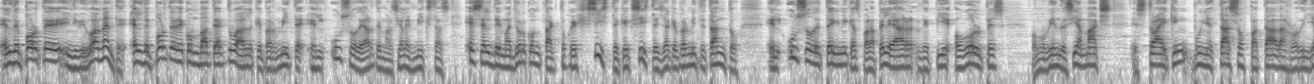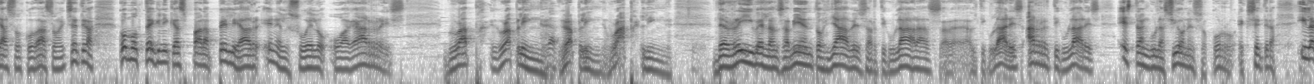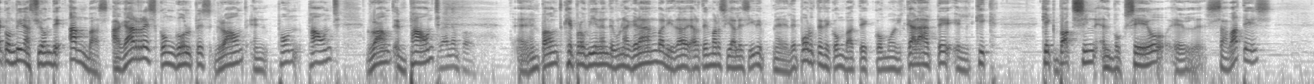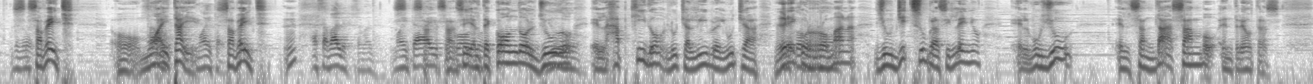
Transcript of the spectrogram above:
El deporte individualmente, el deporte de combate actual que permite el uso de artes marciales mixtas es el de mayor contacto que existe, que existe, ya que permite tanto el uso de técnicas para pelear de pie o golpes, como bien decía Max, striking, puñetazos, patadas, rodillazos, codazos, etc., como técnicas para pelear en el suelo o agarres. Grap, grappling, grappling, grappling, derribes, lanzamientos, llaves articulares, articulares, articulares, estrangulaciones, socorro, etc. Y la combinación de ambas, agarres con golpes, ground and pound, pound, ground and pound, Brandon Paul. eh, en Pound que provienen de una gran variedad de artes marciales y de eh, deportes de combate como el karate, el kick, kickboxing, el boxeo, el sabates, savate o muay thai, Muay Thai. savate, ¿eh? A Zabale, Zabale. Muay Thai, Sa- sa- taekwondo. sí, el taekwondo, el judo, Judo. el hapkido, lucha libre, lucha greco-romana, jiu-jitsu brasileño, el buyu, el sandá, sambo, entre otras.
